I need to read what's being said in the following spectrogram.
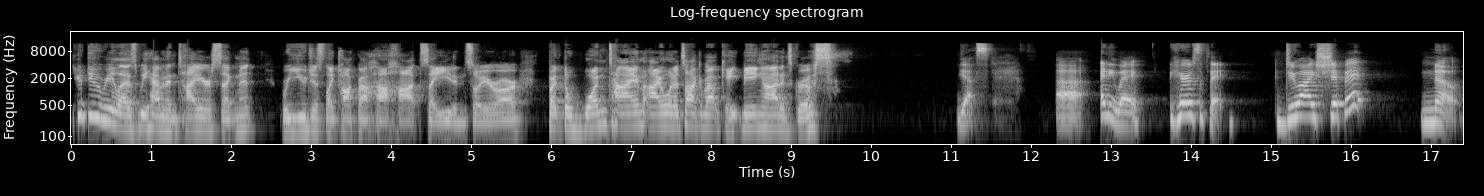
You do realize we have an entire segment where you just like talk about how hot Sayid and Sawyer are, but the one time I want to talk about Kate being hot, it's gross. Yes. Uh, anyway, here's the thing Do I ship it? No.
